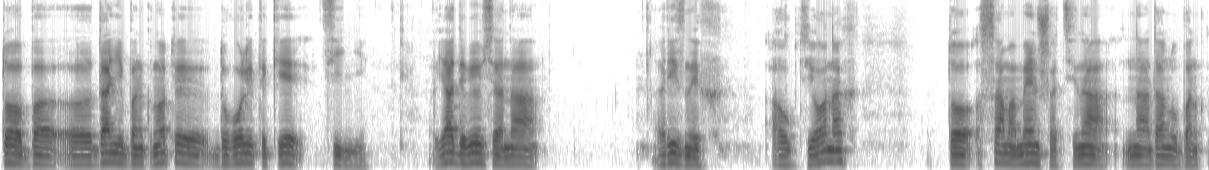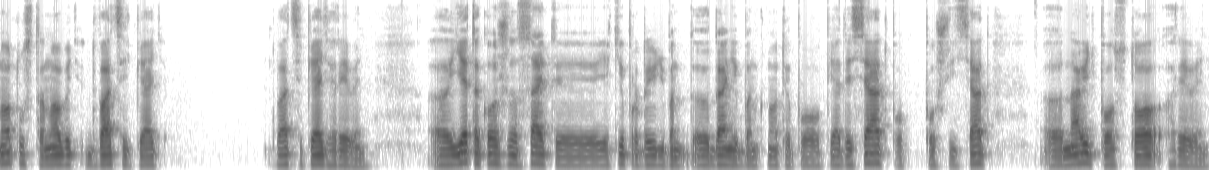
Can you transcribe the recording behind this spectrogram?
то е, дані банкноти доволі таки цінні. Я дивився на різних аукціонах, то сама менша ціна на дану банкноту становить 25, 25 гривень. Е, Є також сайти, які продають е, дані банкноти по 50, по, по 60, е, навіть по 100 гривень.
